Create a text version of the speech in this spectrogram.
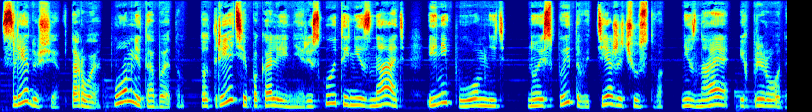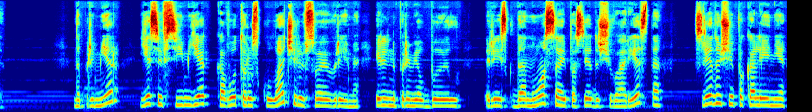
следующее, второе, помнит об этом, то третье поколение рискует и не знать, и не помнить, но испытывать те же чувства, не зная их природы. Например, если в семье кого-то раскулачили в свое время, или, например, был риск доноса и последующего ареста, следующие поколения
